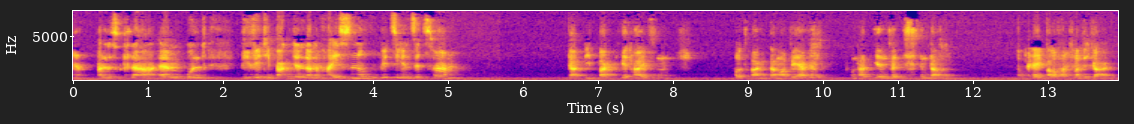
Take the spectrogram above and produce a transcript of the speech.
Ja, alles klar. Ähm, und wie wird die Bank denn dann heißen und wo wird sie ihren Sitz haben? Ja, die Bank wird heißen Volksbank Dammerberge und hat ihren Sitz in Dammel. Okay. Darauf hat man sich geeinigt.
